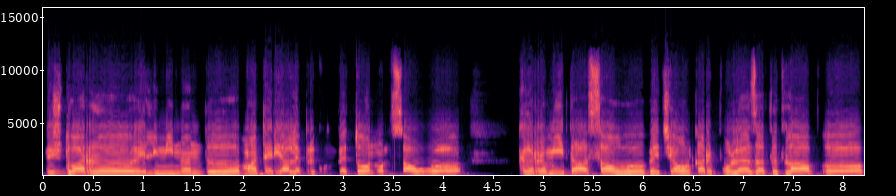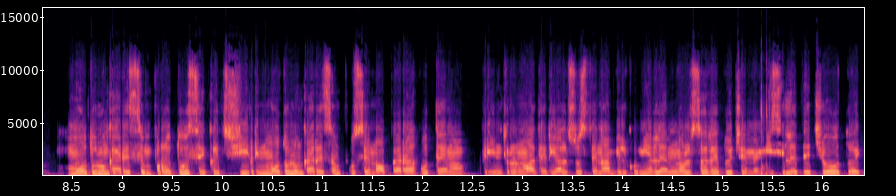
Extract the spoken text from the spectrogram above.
Deci doar uh, eliminând uh, materiale precum betonul sau uh, cărămida sau BCA-ul uh, care poluează atât la uh, modul în care sunt produse, cât și prin modul în care sunt puse în operă, putem, printr-un material sustenabil cum e lemnul, să reducem emisiile de CO2.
